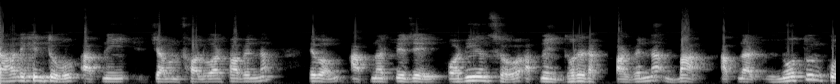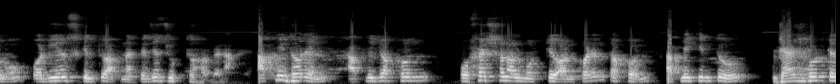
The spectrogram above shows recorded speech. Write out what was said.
তাহলে কিন্তু আপনি যেমন ফলোয়ার পাবেন না এবং আপনার পেজে অডিয়েন্সও আপনি ধরে রাখতে পারবেন না বা আপনার নতুন কোনো অডিয়েন্স কিন্তু আপনার পেজে যুক্ত হবে না। আপনি ধরেন, আপনি যখন প্রফেশনাল মোডটি অন করেন, তখন আপনি কিন্তু ড্যাশবোর্ডটা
